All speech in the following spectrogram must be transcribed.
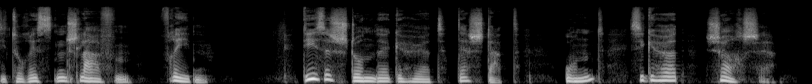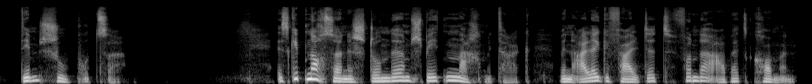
Die Touristen schlafen. Frieden. Diese Stunde gehört der Stadt. Und sie gehört George, dem Schuhputzer. Es gibt noch so eine Stunde am späten Nachmittag, wenn alle gefaltet von der Arbeit kommen,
